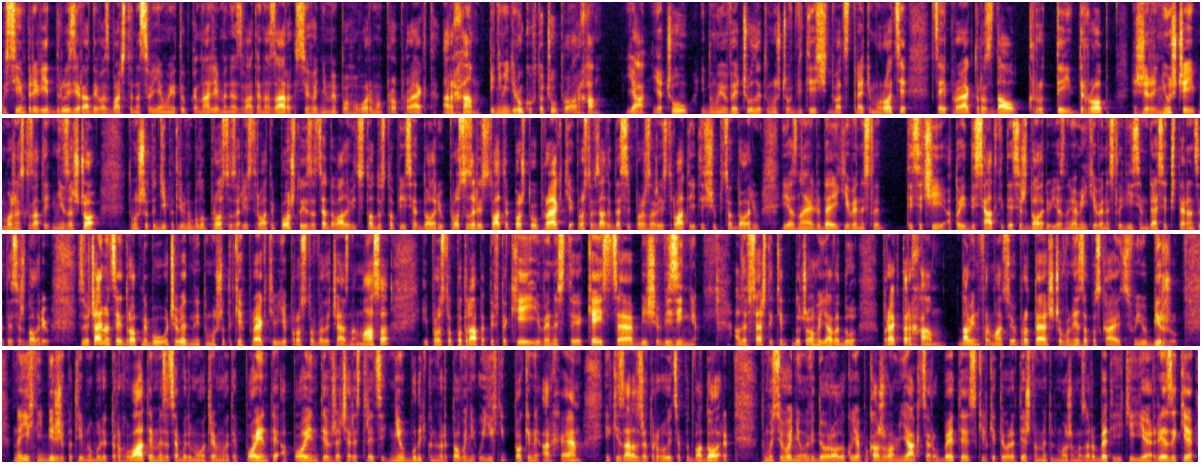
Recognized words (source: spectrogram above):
Усім привіт, друзі! Радий вас бачити на своєму YouTube каналі. Мене звати Назар. Сьогодні ми поговоримо про проект Архам. Підніміть руку, хто чув про Архам. Я, я чув і думаю, ви чули, тому що в 2023 році цей проект роздав крутий дроп, жирнющий, можна сказати, ні за що. Тому що тоді потрібно було просто зареєструвати пошту, і за це давали від 100 до 150 доларів. Просто зареєструвати пошту у проєкті, просто взяти 10 пошт зареєструвати і 1500 доларів. І я знаю людей, які винесли. Тисячі, а то й десятки тисяч доларів. Є знайомі, які винесли 8, 10, 14 тисяч доларів. Звичайно, цей дроп не був очевидний, тому що таких проєктів є просто величезна маса, і просто потрапити в такий і винести кейс це більше везіння. Але все ж таки до чого я веду? Проект Архам дав інформацію про те, що вони запускають свою біржу. На їхній біржі потрібно буде торгувати. Ми за це будемо отримувати поінти, а поінти вже через 30 днів будуть конвертовані у їхні токени RHM, які зараз вже торгуються по 2 долари. Тому сьогодні у відеоролику я покажу вам, як це робити, скільки теоретично ми тут можемо заробити, які є ризики.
